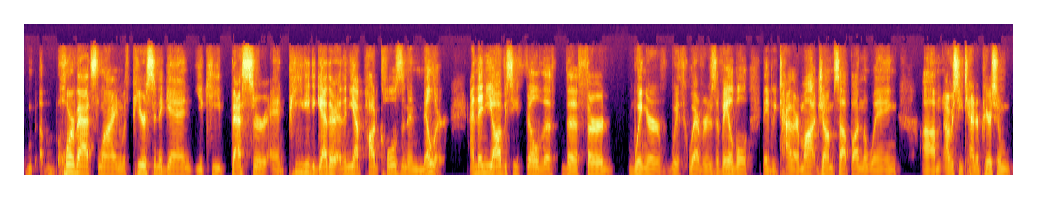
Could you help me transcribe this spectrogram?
Horvat's line with Pearson again. You keep Boeser and Petey together, and then you have Podkolzin and Miller, and then you obviously fill the the third winger with whoever is available. Maybe Tyler Motte jumps up on the wing. Um, obviously, Tanner Pearson,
